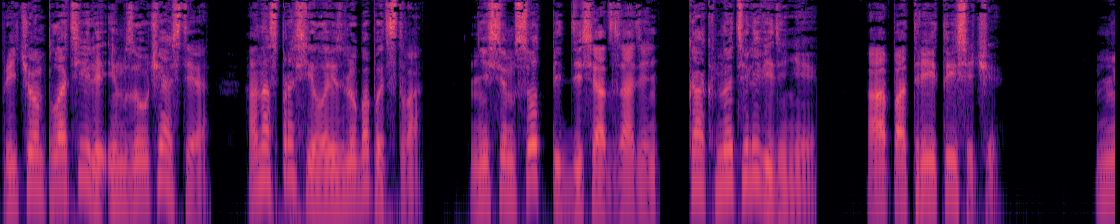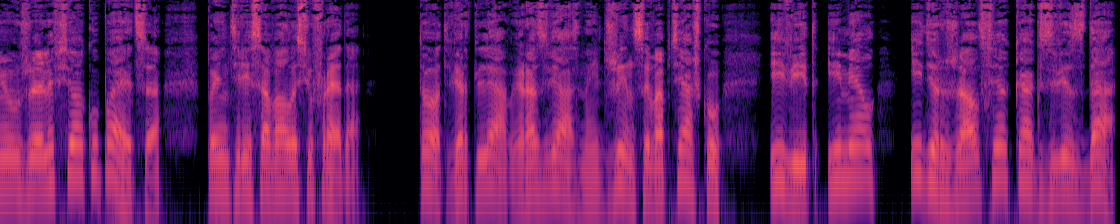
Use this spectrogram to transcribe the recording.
Причем платили им за участие, она спросила из любопытства, не 750 за день, как на телевидении, а по три тысячи. «Неужели все окупается?» — поинтересовалась у Фреда. Тот, вертлявый, развязный, джинсы в обтяжку, и вид имел, и держался, как звезда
